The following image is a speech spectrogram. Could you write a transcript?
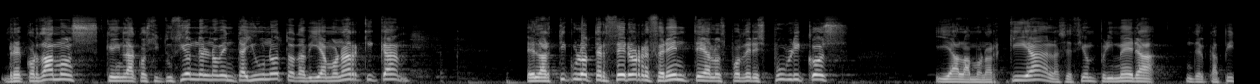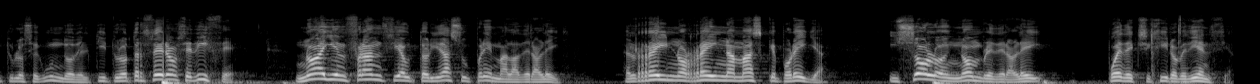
Recordamos que en la Constitución del 91, todavía monárquica, el artículo tercero referente a los poderes públicos y a la monarquía, en la sección primera del capítulo segundo del título tercero, se dice, no hay en Francia autoridad suprema la de la ley. El rey no reina más que por ella, y sólo en nombre de la ley puede exigir obediencia.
